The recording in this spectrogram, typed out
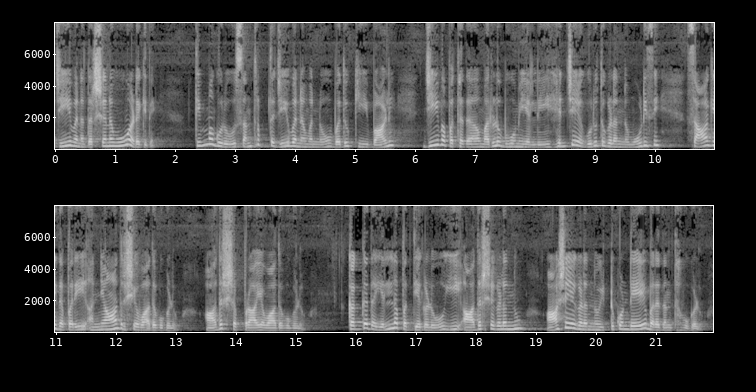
ಜೀವನ ದರ್ಶನವೂ ಅಡಗಿದೆ. ತಿಮ್ಮಗುರು ಸಂತೃಪ್ತ ಜೀವನವನ್ನು ಬದುಕಿ ಬಾಳಿ ಜೀವಪಥದ ಮರಳು ಭೂಮಿಯಲ್ಲಿ ಹೆಜ್ಜೆಯ ಗುರುತುಗಳನ್ನು ಮೂಡಿಸಿ ಸಾಗಿದ ಪರಿ ಅನ್ಯಾದೃಶ್ಯವಾದವುಗಳು, ಆದರ್ಶಪ್ರಾಯವಾದವುಗಳು. ಕಗ್ಗದ ಎಲ್ಲ ಪದ್ಯಗಳು ಈ ಆದರ್ಶಗಳನ್ನು, ಆಶಯಗಳನ್ನು ಇಟ್ಟುಕೊಂಡೇ ಬರದಂತಹವುಗಳು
